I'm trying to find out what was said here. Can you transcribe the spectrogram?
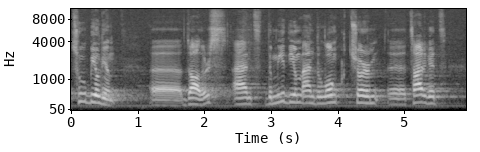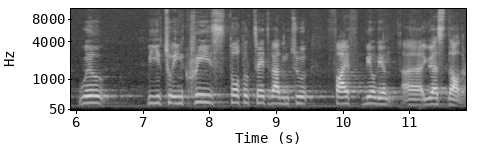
$2 billion dollars, and the medium and the long term uh, target will be to increase total trade volume to 5 billion uh, US dollar.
